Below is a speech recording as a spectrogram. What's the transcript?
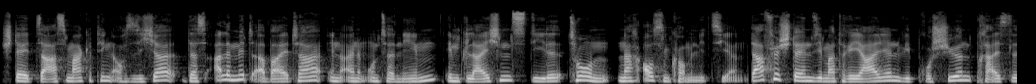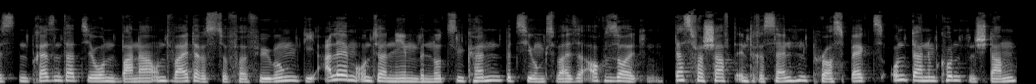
stellt SaaS-Marketing auch sicher, dass alle Mitarbeiter in einem Unternehmen im gleichen Stil Ton nach außen kommunizieren. Dafür stellen sie Materialien wie Broschüren, Preislisten, Präsentationen, Banner und weiteres zur Verfügung, die alle im Unternehmen benutzen können bzw auch sollten. Das verschafft Interessenten, Prospects und deinem Kundenstamm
